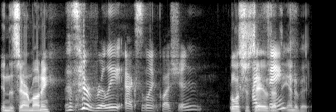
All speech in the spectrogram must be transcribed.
in the ceremony. that's a really excellent question let's just say I it was at the end of it.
